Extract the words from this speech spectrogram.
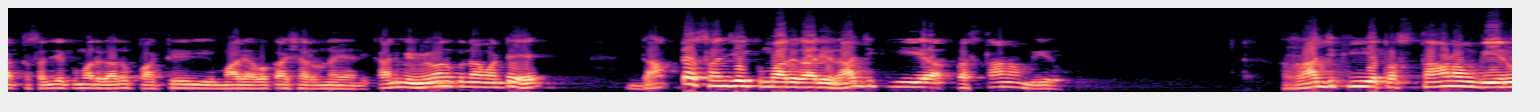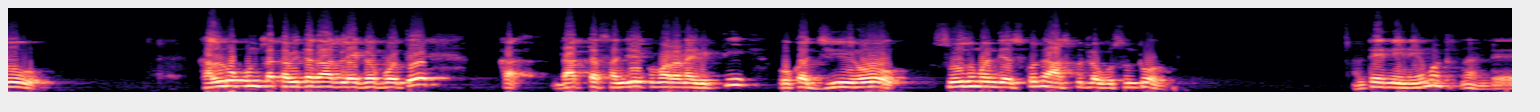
డాక్టర్ సంజయ్ కుమార్ గారు పార్టీ మారే అవకాశాలు ఉన్నాయని. కానీ మేము ఏమనుకున్నామంటే డాక్టర్ సంజయ్ కుమార్ గారి రాజకీయ ప్రస్థానం వేరు. రాజకీయ ప్రస్థానం వేరు. కల్వకుంట్ల కవిత గారు లేకపోతే డాక్టర్ సంజయ్ కుమార్ అనే వ్యక్తి ఒక జీరో సూదుమంది వేసుకొని హాస్పిటల్లో కూర్చుంటాడు. అంటే నేనేమంటున్నా అంటే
